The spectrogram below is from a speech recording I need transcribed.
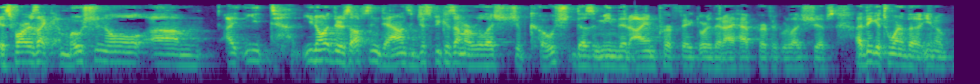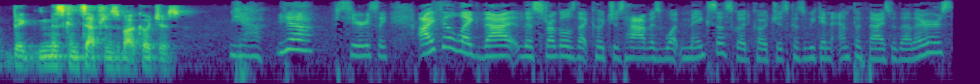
as far as like emotional, um, I you, you know what? There's ups and downs, and just because I'm a relationship coach doesn't mean that I am perfect or that I have perfect relationships. I think it's one of the you know big misconceptions about coaches. Yeah, yeah seriously. I feel like that the struggles that coaches have is what makes us good coaches because we can empathize with others.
